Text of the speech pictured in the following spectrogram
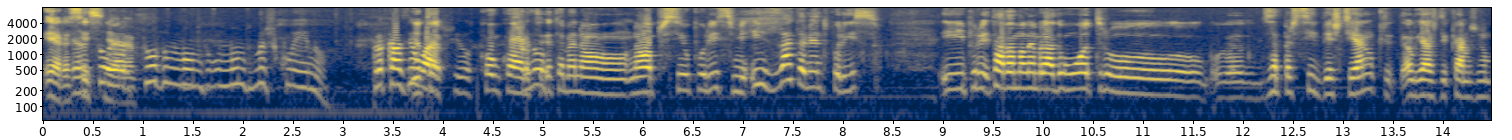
Era, Era, sim, to- senhora. era todo um mundo, um mundo masculino. Por acaso eu, Eu acho. Eu, concordo, eu eu, não- também não, não aprecio por isso, me- exatamente por isso. E por- estava-me a lembrar de um outro uh, desaparecido deste ano, que aliás dedicámos num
